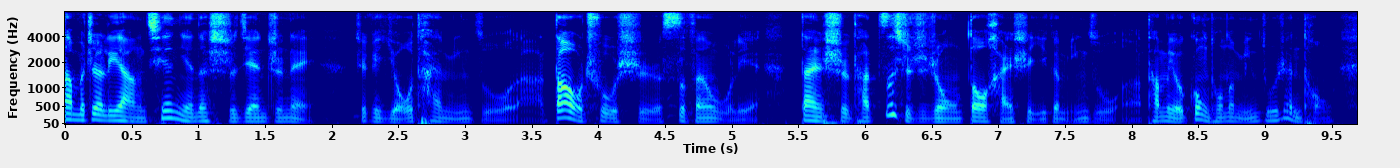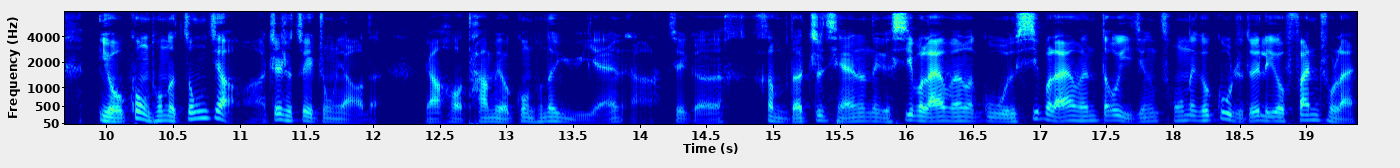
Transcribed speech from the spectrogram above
那么这两千年的时间之内，这个犹太民族啊，到处是四分五裂，但是它自始至终都还是一个民族啊。他们有共同的民族认同，有共同的宗教啊，这是最重要的。然后他们有共同的语言啊，这个恨不得之前的那个希伯来文了，古希伯来文都已经从那个故纸堆里又翻出来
